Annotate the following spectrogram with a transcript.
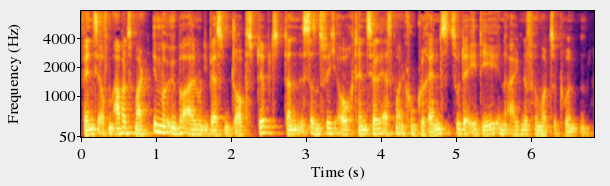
Wenn es auf dem Arbeitsmarkt immer überall nur die besten Jobs gibt, dann ist das natürlich auch tendenziell erstmal in Konkurrenz zu der Idee, eine eigene Firma zu gründen.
